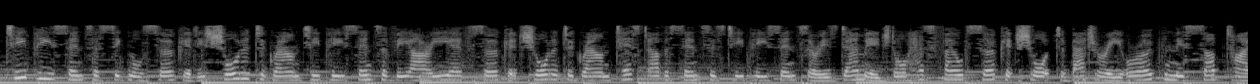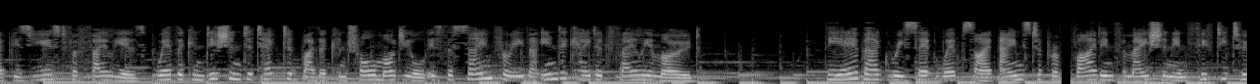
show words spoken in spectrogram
TP sensor signal circuit is shorted to ground TP sensor VREF circuit shorted to ground test other sensors TP sensor is damaged or has failed circuit short to battery or open this subtype is used for failures, where the condition detected by the control module is the same for either indicated failure mode. The Airbag Reset website aims to provide information in 52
